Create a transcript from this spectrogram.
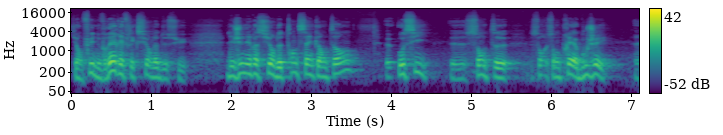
qui ont fait une vraie réflexion là-dessus les générations de 30-50 ans euh, aussi euh, euh, sont, sont, prêts à bouger. Hein,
